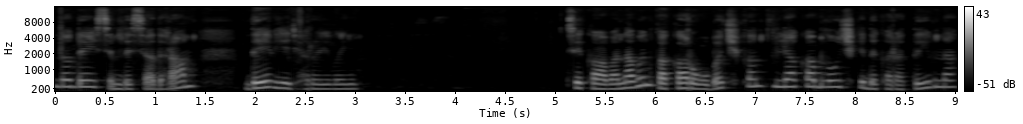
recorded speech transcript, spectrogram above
додей 70 грам 9 гривень. Цікава новинка коробочка для каблучки декоративна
